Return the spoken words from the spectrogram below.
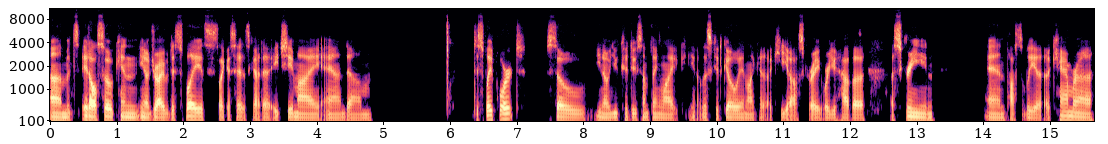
Um, it's it also can you know drive a display. It's like I said, it's got a HDMI and um, DisplayPort. So you know you could do something like you know this could go in like a, a kiosk, right, where you have a a screen and possibly a, a camera,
